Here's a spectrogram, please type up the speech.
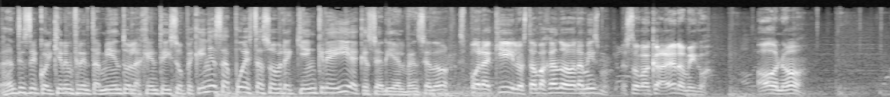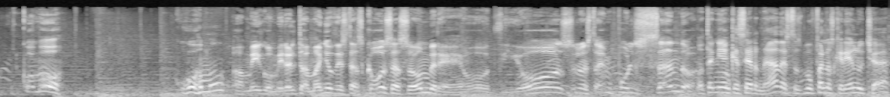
Antes de cualquier enfrentamiento, la gente hizo pequeñas apuestas sobre quién creía que sería el vencedor. Es por aquí, lo están bajando ahora mismo. Esto va a caer, amigo. Oh, no. ¿Cómo? ¿Cómo? Amigo, mira el tamaño de estas cosas, hombre. Oh, Dios, lo está impulsando. No tenían que hacer nada, estos búfalos querían luchar.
